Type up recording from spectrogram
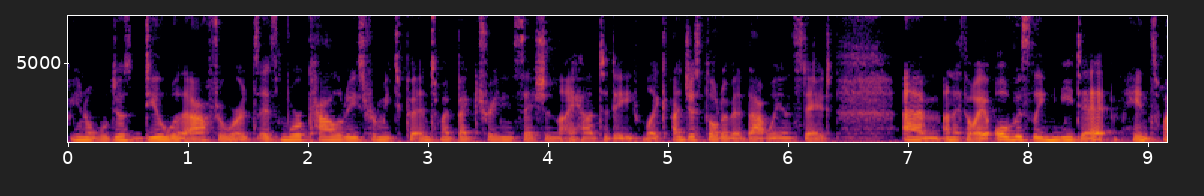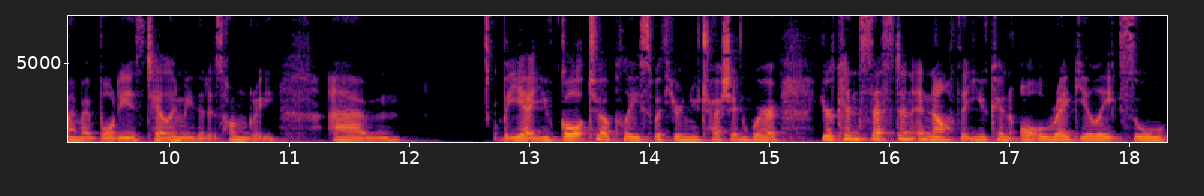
you know, we'll just deal with it afterwards. It's more calories for me to put into my big training session that I had today. Like, I just thought of it that way instead. Um, and I thought I obviously need it, hence why my body is telling me that it's hungry. Um, but yeah, you've got to a place with your nutrition where you're consistent enough that you can auto regulate. So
